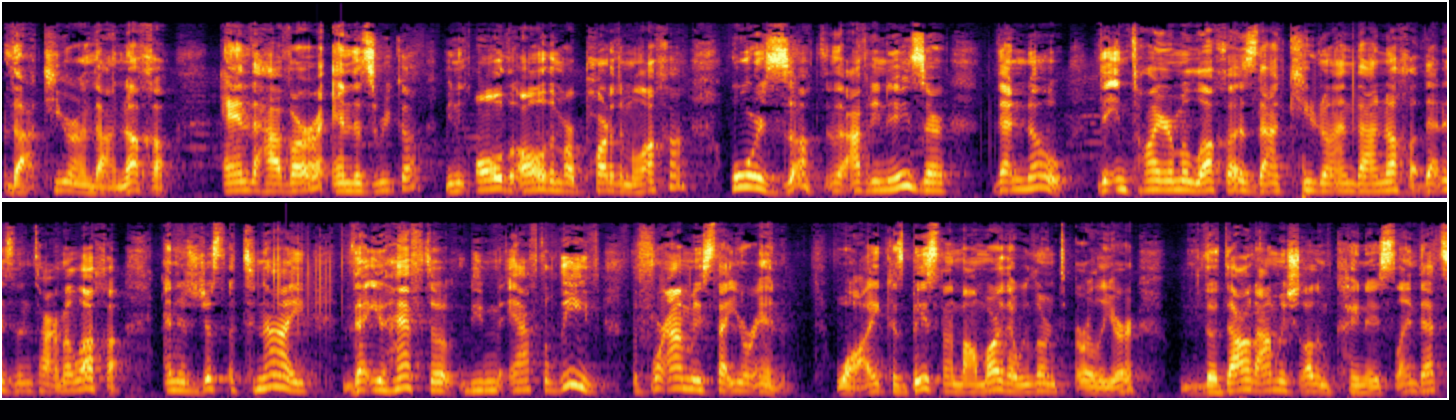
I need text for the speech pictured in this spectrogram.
the Akira and the Anacha and the Havara and the Zrika, meaning all, the, all of them are part of the Malacha? Or Zuk, the Avni Nezer, that no, the entire Malacha is the Akira and the Anacha. That is the entire Malacha. And there's just a Tanai that you have to, be, you have to leave the four Amis that you're in. Why? Because based on the Malmar that we learned earlier, the Dal Amish Adam Kainais lane, that's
